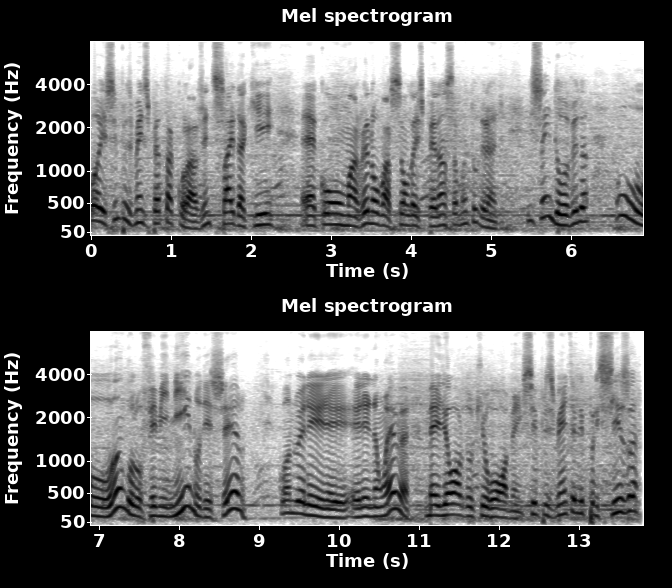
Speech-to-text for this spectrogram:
Foi simplesmente espetacular. A gente sai daqui uh, com uma renovação da esperança muito grande. E sem dúvida, o ângulo feminino de ser quando ele, ele não é melhor do que o homem, simplesmente ele precisa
